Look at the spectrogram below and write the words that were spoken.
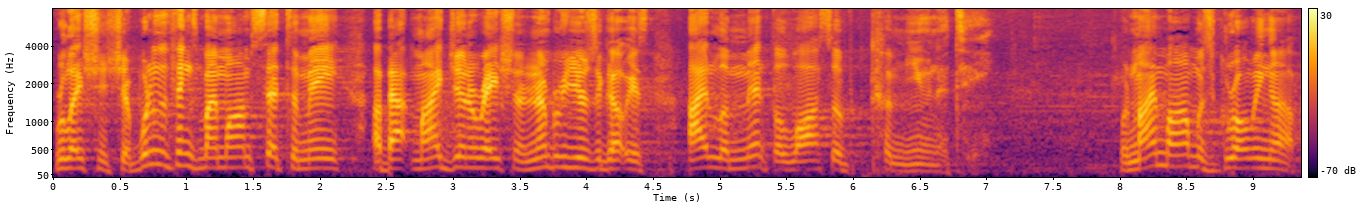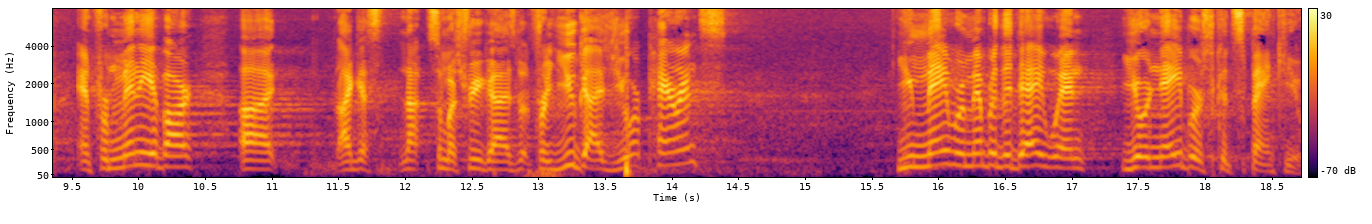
relationship. One of the things my mom said to me about my generation a number of years ago is I lament the loss of community. When my mom was growing up, and for many of our, uh, I guess not so much for you guys, but for you guys, your parents, you may remember the day when your neighbors could spank you.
